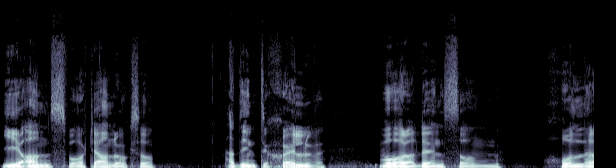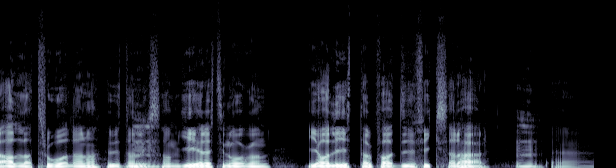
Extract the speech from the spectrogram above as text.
ge ansvar till andra också. Att inte själv vara den som håller alla trådarna, utan Mm. liksom ge det till någon. Jag litar på att du fixar det här. Mm. Eh,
